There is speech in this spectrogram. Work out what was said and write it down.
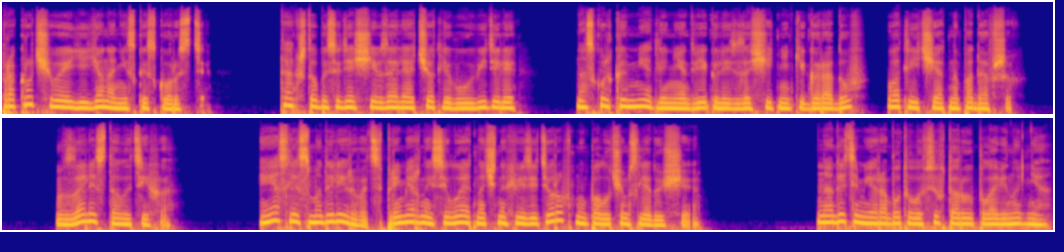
прокручивая ее на низкой скорости. Так, чтобы сидящие в зале отчетливо увидели, насколько медленнее двигались защитники городов, в отличие от нападавших. В зале стало тихо. Если смоделировать примерный силуэт ночных визитеров, мы получим следующее. Над этим я работала всю вторую половину дня,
